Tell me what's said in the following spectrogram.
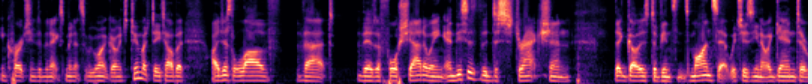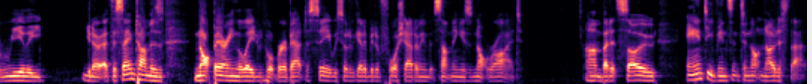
encroach into the next minute, so we won't go into too much detail. But I just love that there's a foreshadowing, and this is the distraction that goes to Vincent's mindset, which is, you know, again, to really, you know, at the same time as not bearing the lead with what we're about to see, we sort of get a bit of foreshadowing that something is not right. Um, but it's so anti Vincent to not notice that.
